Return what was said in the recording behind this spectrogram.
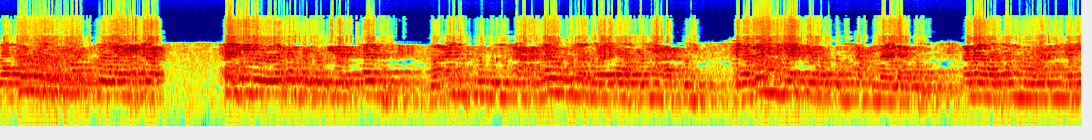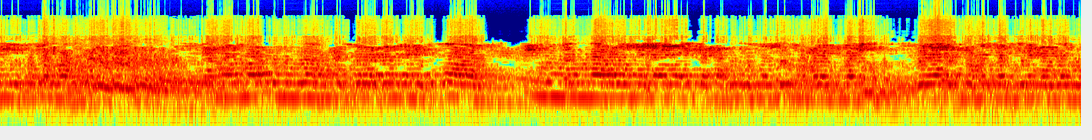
وقولوا الحق وإحكام أهلوا وتبعوا إلى الأمن وأنتم الأعلون والله معكم ولن يكركم أعمالكم. ألا وصلوا على النبي صلى الله عليه وسلم كما أمركم الله عز وجل إذ إن الله وملائكته يصلون على النبي يا أيها الذين آمنوا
